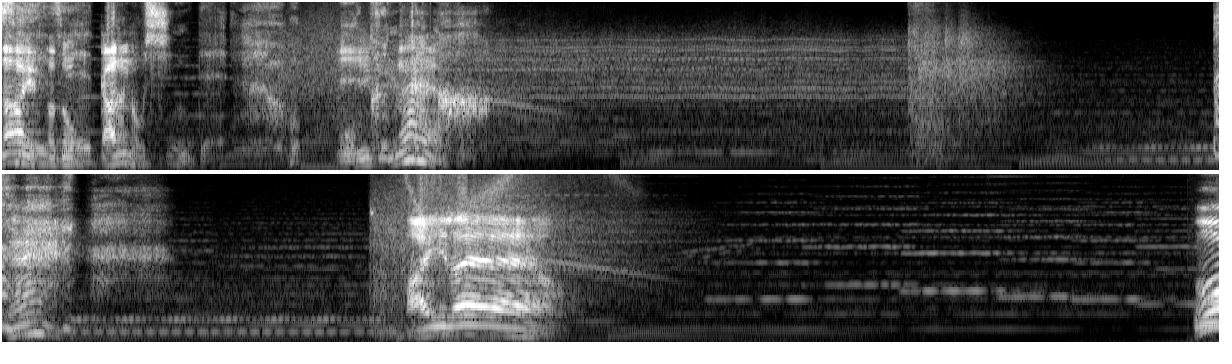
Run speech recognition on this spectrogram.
ได้สนุกกันอีกแน่ไปแล้ว โอ้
